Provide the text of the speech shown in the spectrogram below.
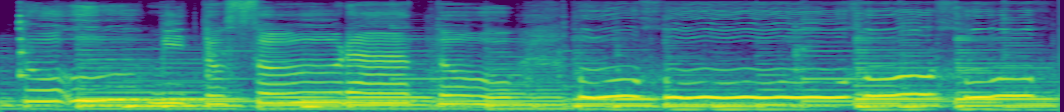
と海と空とふふふふふ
